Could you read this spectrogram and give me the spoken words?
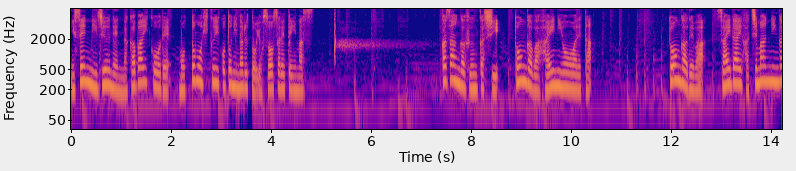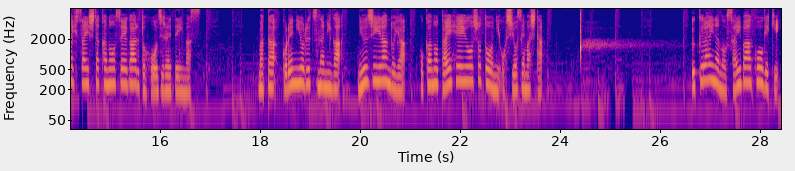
2020年半ば以降で最も低いことになると予想されています。火山が噴火し、トンガは灰に覆われた。トンガでは最大8万人が被災した可能性があると報じられています。また、これによる津波がニュージーランドや他の太平洋諸島に押し寄せました。ウクライナのサイバー攻撃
